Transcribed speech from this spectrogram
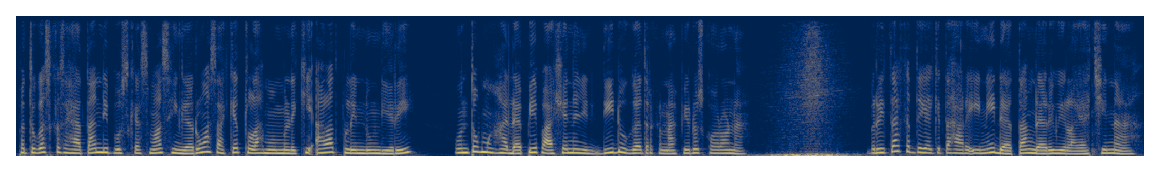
petugas kesehatan di puskesmas hingga rumah sakit telah memiliki alat pelindung diri untuk menghadapi pasien yang diduga terkena virus corona. Berita ketiga kita hari ini datang dari wilayah Cina.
